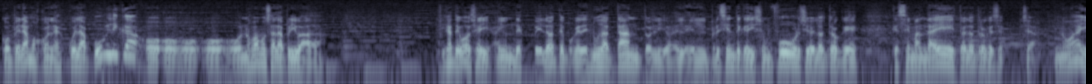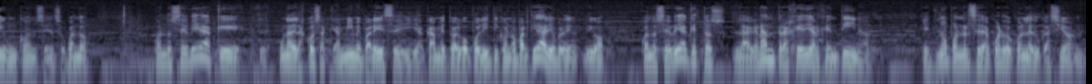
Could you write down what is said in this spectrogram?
¿Cooperamos con la escuela pública o, nos vamos a la privada? Fíjate vos, hay, hay un despelote porque desnuda tantos líos. El, presidente que dice un furcio, el otro que, que, se manda esto, el otro que se... O sea, no hay un consenso. Cuando, cuando se vea que una de las cosas que a mí me parece, y acá meto algo político, no partidario, pero digo, cuando se vea que esto es la gran tragedia argentina, es no ponerse de acuerdo con la educación,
